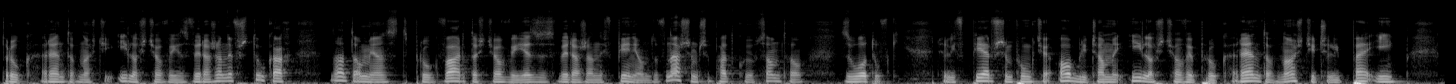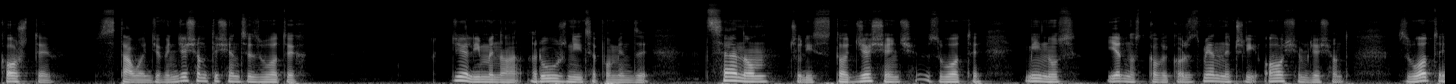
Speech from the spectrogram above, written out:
próg rentowności ilościowy jest wyrażany w sztukach, natomiast próg wartościowy jest wyrażany w pieniądzu. W naszym przypadku są to złotówki, czyli w pierwszym punkcie obliczamy ilościowy próg rentowności, czyli PI, koszty stałe 90 tysięcy złotych, dzielimy na różnicę pomiędzy ceną, czyli 110 zł, minus jednostkowy koszt zmienny, czyli 80 zł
